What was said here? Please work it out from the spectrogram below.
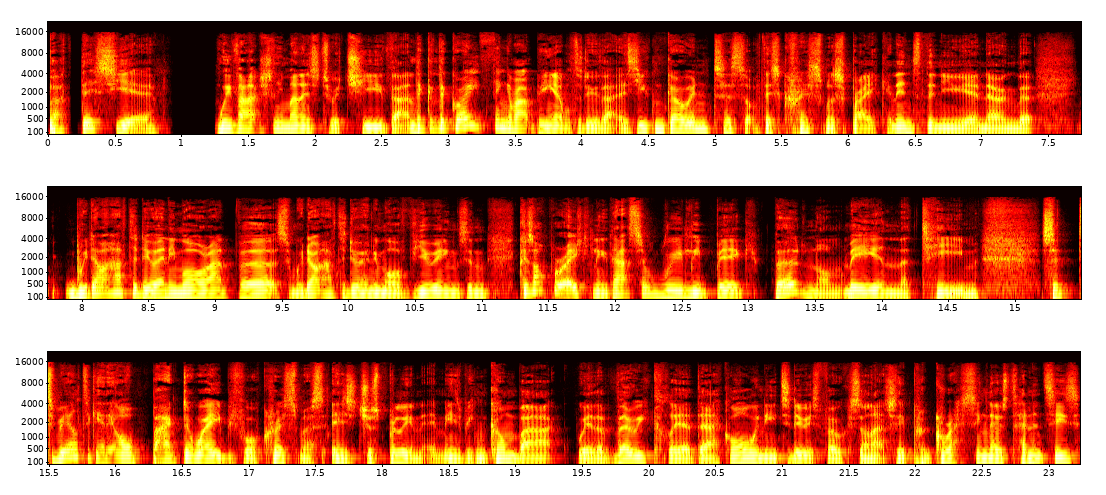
But this year, we've actually managed to achieve that. And the, the, great thing about being able to do that is you can go into sort of this Christmas break and into the new year knowing that we don't have to do any more adverts and we don't have to do any more viewings. And because operationally, that's a really big burden on me and the team. So to be able to get it all bagged away before Christmas is just brilliant. It means we can come back with a very clear deck. All we need to do is focus on actually progressing those tenancies,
